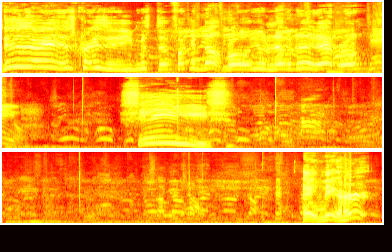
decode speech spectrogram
It's crazy. You missed the fucking dunk, bro. You'd have never done that, bro. Damn. Sheesh. Hey, Nick hurt.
